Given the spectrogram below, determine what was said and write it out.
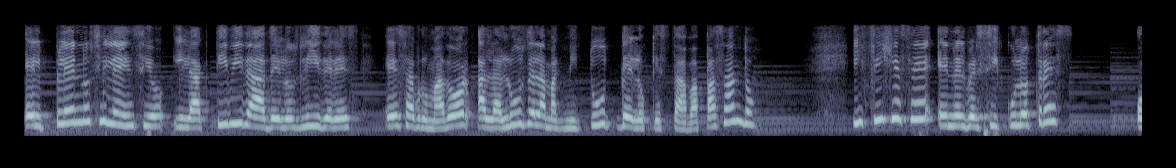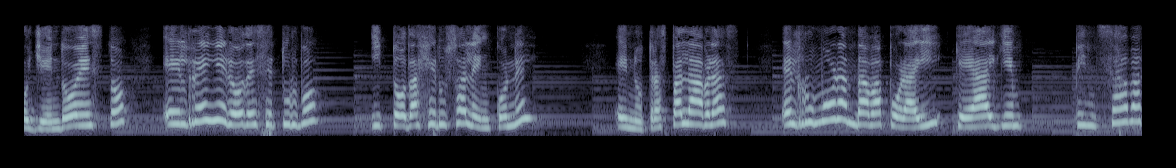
el pleno silencio y la actividad de los líderes es abrumador a la luz de la magnitud de lo que estaba pasando. Y fíjese en el versículo 3. Oyendo esto, el rey Herodes se turbó y toda Jerusalén con él. En otras palabras, el rumor andaba por ahí que alguien pensaba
